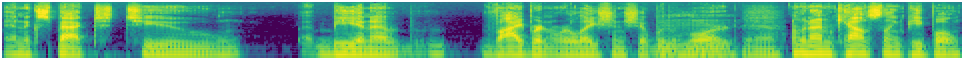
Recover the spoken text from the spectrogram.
and expect to be in a vibrant relationship with the mm-hmm. Lord. When I'm counseling people,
